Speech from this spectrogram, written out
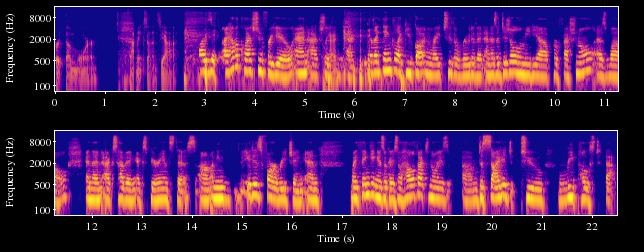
hurt them more if that makes sense. Yeah. Isaac i have a question for you and actually okay. because i think like you've gotten right to the root of it. And as a digital media professional as well and then x having experienced this um, i mean it is far reaching and my thinking is okay so halifax noise um, decided to repost that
